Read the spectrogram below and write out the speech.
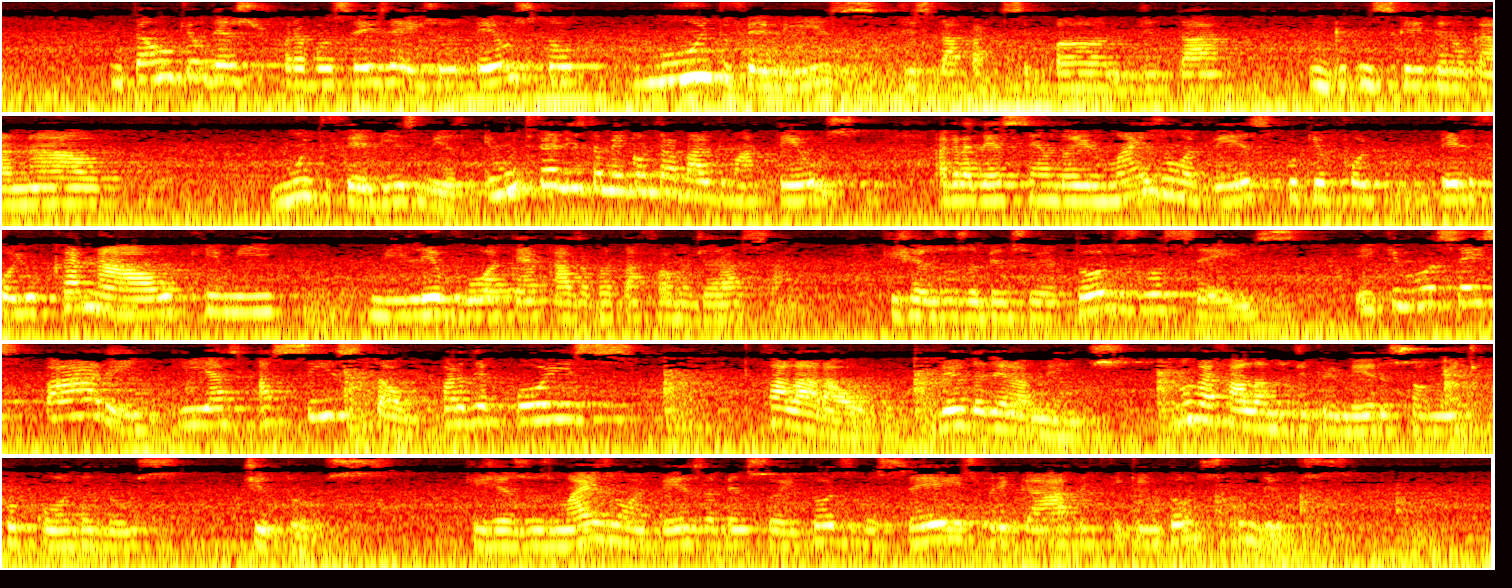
Então, o que eu deixo para vocês é isso. Eu estou muito feliz de estar participando, de estar inscrita no canal, muito feliz mesmo. E muito feliz também com o trabalho do Matheus, agradecendo a ele mais uma vez, porque foi, ele foi o canal que me, me levou até a casa plataforma de oração. Que Jesus abençoe a todos vocês e que vocês parem e assistam para depois falar algo, verdadeiramente. Não vai falando de primeiro somente por conta dos títulos. Que Jesus mais uma vez abençoe todos vocês. Obrigada e fiquem todos com Deus.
